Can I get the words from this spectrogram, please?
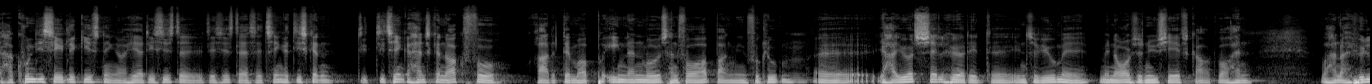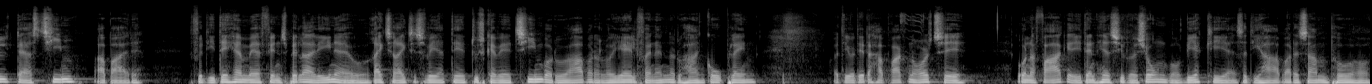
har kun lige set lidt gissninger her de sidste, de sidste altså jeg tænker, de, skal, de, de tænker, at han skal nok få rettet dem op på en eller anden måde, så han får opbakning for klubben. Mm. Øh, jeg har jo selv hørt et uh, interview med, med Norwich' nye chef-scout, hvor han, hvor han har hyldet deres teamarbejde. Fordi det her med at finde spillere alene er jo rigtig, rigtig svært. Det du skal være et team, hvor du arbejder lojalt for hinanden, og du har en god plan. Og det er jo det, der har bragt Norwich til under farke i den her situation, hvor virkelig altså, de har arbejdet sammen på at,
